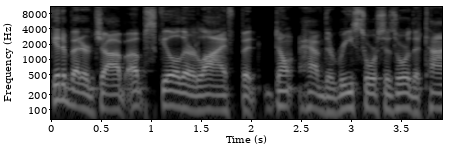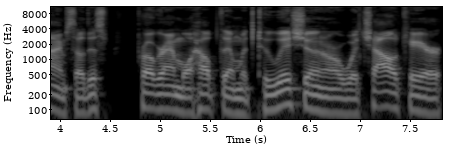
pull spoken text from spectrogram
get a better job, upskill their life, but don't have the resources or the time. So this program will help them with tuition or with childcare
